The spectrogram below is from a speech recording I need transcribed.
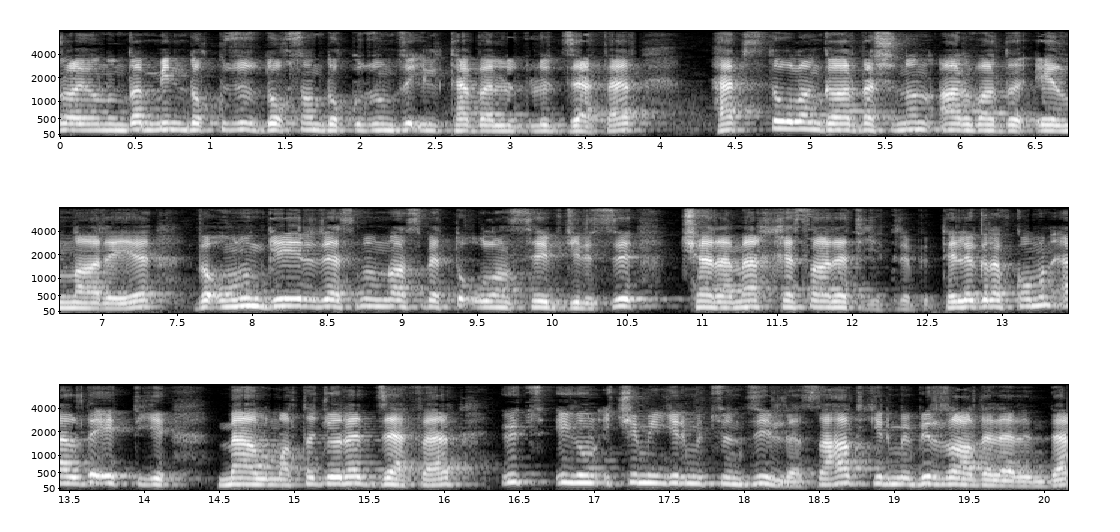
rayonunda 1999-cu il təvəllüdlü Cəfər həbsdə olan qardaşının arvadı Elnareyə və onun qeyri-rəsmi münasibətdə olan sevgilisi Kərəmə xəsarət yetirib. Teleqraf.com-un əldə etdiyi məlumata görə Cəfər 3 iyun 2023-cü ildə saat 21 radələrində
